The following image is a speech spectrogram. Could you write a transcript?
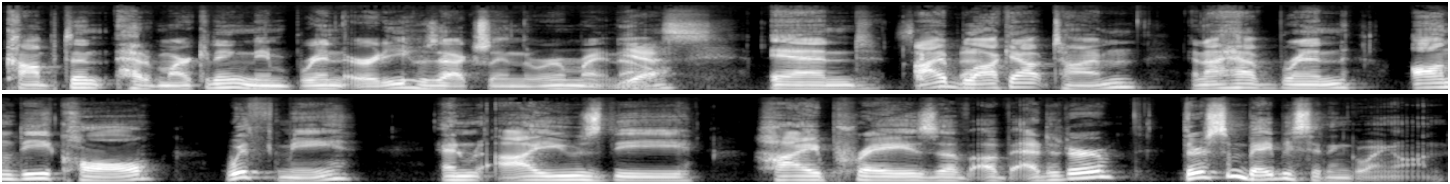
competent head of marketing named Bryn Erdy, who's actually in the room right now. yes, And I that. block out time and I have Bryn on the call with me. And I use the high praise of, of editor. There's some babysitting going on.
